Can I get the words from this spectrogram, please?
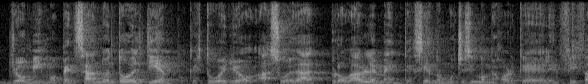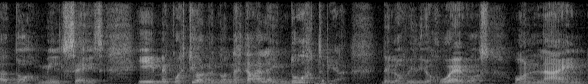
yo mismo pensando en todo el tiempo que estuve yo a su edad, probablemente siendo muchísimo mejor que él en FIFA 2006, y me cuestiono en dónde estaba la industria de los videojuegos online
